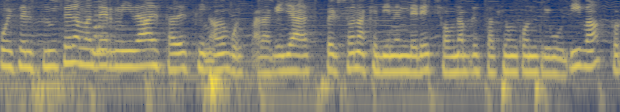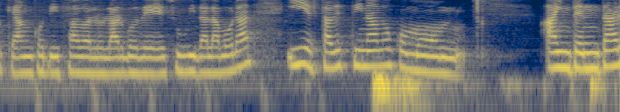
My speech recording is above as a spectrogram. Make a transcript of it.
Pues el plus de la maternidad está destinado pues, para aquellas personas que tienen derecho a una prestación contributiva porque han cotizado a lo largo de su vida laboral y está destinado como a intentar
